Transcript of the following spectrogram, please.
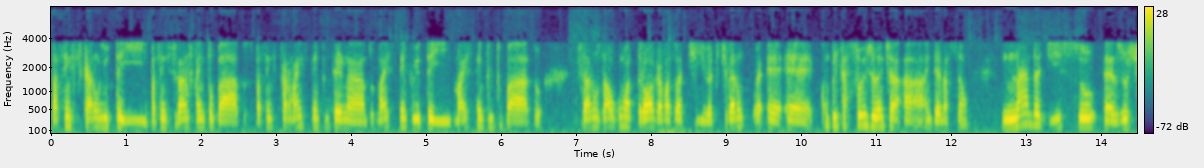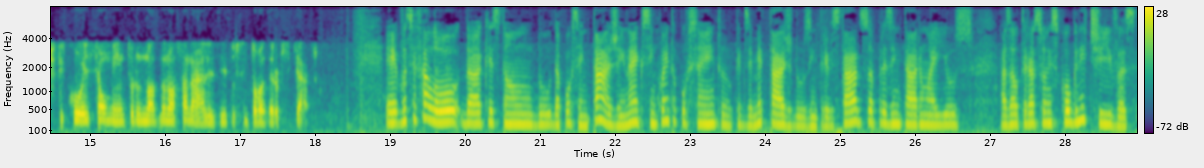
Pacientes que ficaram em UTI, pacientes que tiveram ficar entubados, pacientes que ficaram mais tempo internados, mais tempo em UTI, mais tempo entubado, precisaram usar alguma droga vasoativa, que tiveram é, é, complicações durante a, a, internação. Nada disso é, justificou esse aumento no, na nossa análise dos sintomas neuropsiquiátricos. É, você falou da questão do, da porcentagem, né? Que 50%, quer dizer, metade dos entrevistados apresentaram aí os, as alterações cognitivas.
